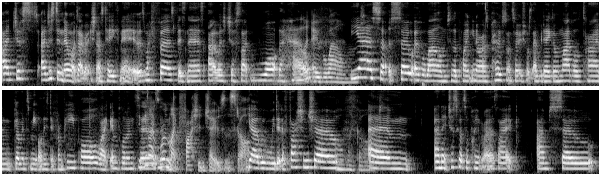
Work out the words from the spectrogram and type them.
I just I just didn't know what direction I was taking it. It was my first business. I was just like, what the hell? like overwhelmed. Yeah, so so overwhelmed to the point, you know, I was posting on socials every day, going live all the time, going to meet all these different people, like influencers. Did you like run like fashion shows and stuff? Yeah, we, we did a fashion show. Oh my god. Um, and it just got to a point where I was like, I'm so.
